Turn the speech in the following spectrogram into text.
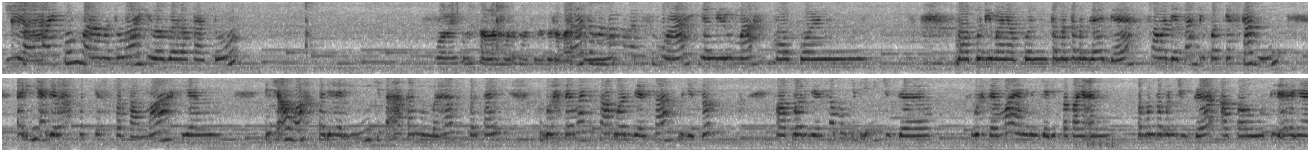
Assalamualaikum warahmatullahi wabarakatuh. Waalaikumsalam warahmatullahi wabarakatuh. Halo teman-teman semua yang di rumah maupun maupun di mana pun teman-teman berada, selamat datang di podcast kami. Nah, ini adalah podcast pertama yang insya Allah pada hari ini kita akan membahas terkait sebuah tema yang sangat luar biasa, begitu. Sangat luar biasa, mungkin ini juga sebuah tema yang menjadi pertanyaan teman-teman juga atau tidak hanya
